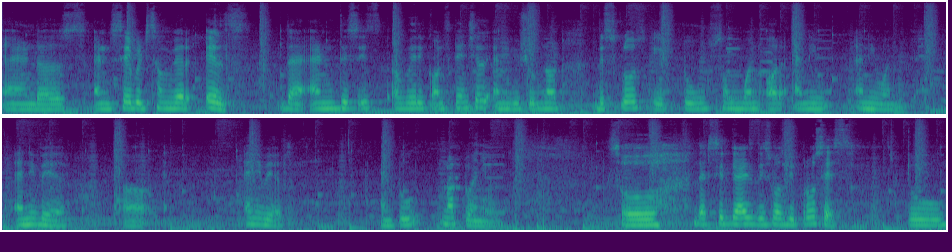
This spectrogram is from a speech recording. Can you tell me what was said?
and uh, and save it somewhere else. That and this is a very confidential and you should not disclose it to someone or any anyone anywhere uh, anywhere and to not to anyone. So that's it guys. This was the process to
